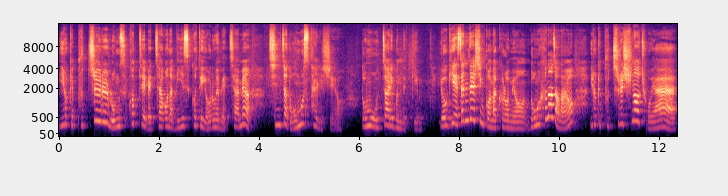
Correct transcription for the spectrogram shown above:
이렇게 부츠를 롱 스커트에 매치하거나 미니 스커트에 여름에 매치하면 진짜 너무 스타일리시해요 너무 옷 잘 입은 느낌 여기에 샌들 신거나 그러면 너무 흔하잖아요. 이렇게 부츠를 신어줘야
